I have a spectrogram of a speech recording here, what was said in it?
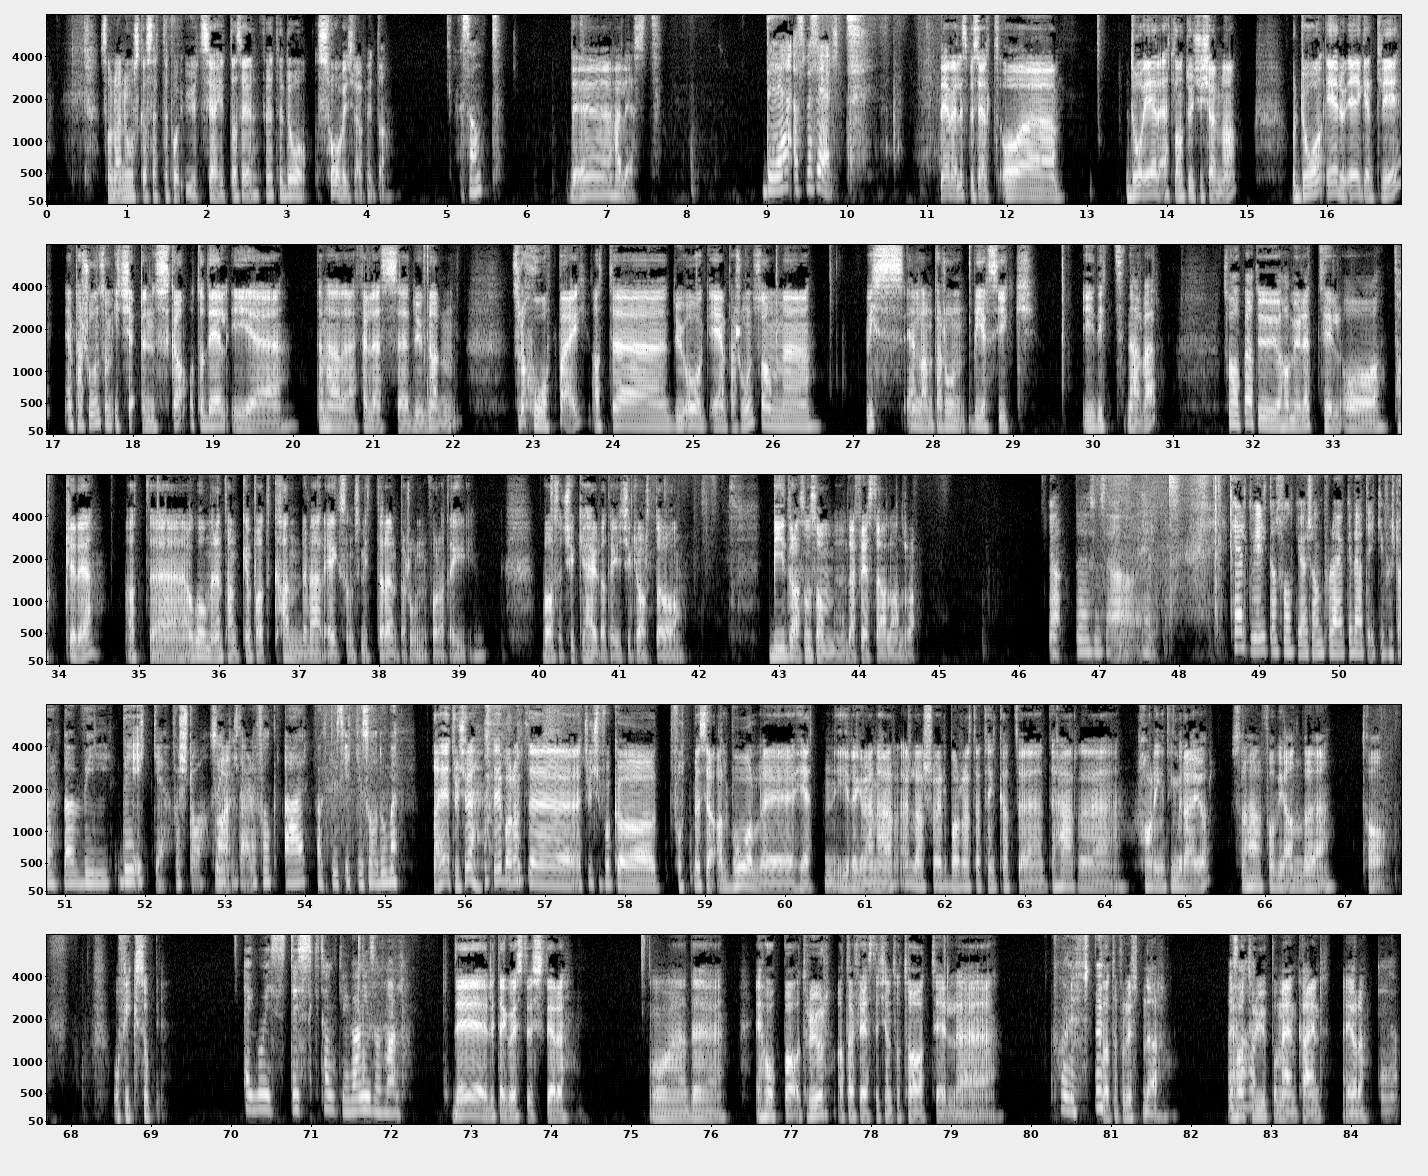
som de nå skal sette på utsida av hytta si, for da sover ikke de på hytta. Sant. Det har jeg lest. Det er spesielt. Det er veldig spesielt, og eh, da er det et eller annet du ikke skjønner. Og da er du egentlig en person som ikke ønsker å ta del i eh, denne felles eh, dugnaden. Så da håper jeg at eh, du òg er en person som eh, Hvis en eller annen person blir syk i ditt nærvær, så håper jeg at du har mulighet til å takle det. At, eh, og gå med den tanken på at kan det være jeg som smitter den personen for at jeg var så tjukk i hodet at jeg ikke klarte å bidra sånn som de fleste alle andre. Ja, det syns jeg er helt, helt vilt at folk gjør sånn, for det er jo ikke det at de ikke forstår. Da vil de ikke forstå. Så Nei. enkelt er det. Folk er faktisk ikke så dumme. Nei, jeg tror ikke det. Det er bare at eh, jeg tror ikke folk har fått med seg alvorligheten i de greiene her. Eller så er det bare at jeg tenker at eh, det her eh, har ingenting med det å gjøre. Så det her får vi andre ta og fikse opp i. Egoistisk tankegang i så fall. Det er litt egoistisk, det er det. Og eh, det Jeg håper og tror at de fleste kommer til å ta til, eh, Fornuften. ta til fornuften der. Jeg har tro på mankind. Jeg gjør det. Ja.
